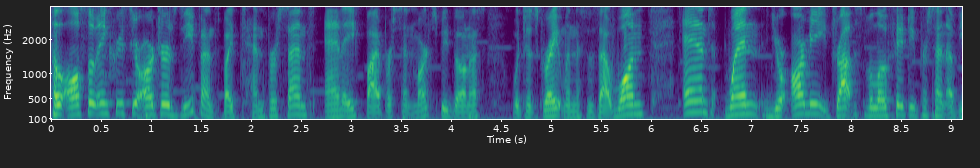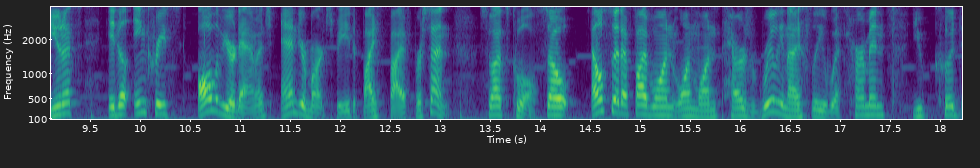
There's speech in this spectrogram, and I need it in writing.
He'll also increase your archer's defense by 10% and a 5% march speed bonus which is great when this is at one. And when your army drops below 50% of units it'll increase all of your damage and your march speed by 5% so that's cool. So El Cid at 5111 pairs really nicely with Hermann. you could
